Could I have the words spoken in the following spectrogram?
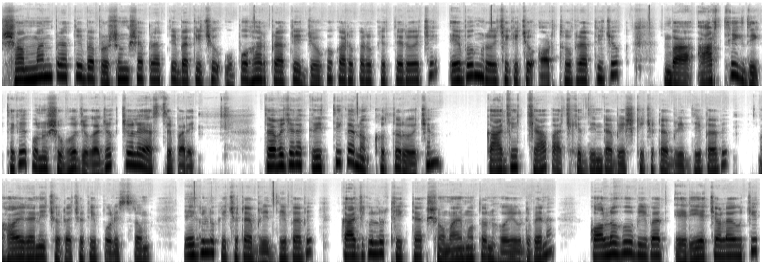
সম্মান প্রাপ্তি বা প্রশংসা প্রাপ্তি বা কিছু উপহার প্রাপ্তির যোগও কারও কারও ক্ষেত্রে রয়েছে এবং রয়েছে কিছু অর্থপ্রাপ্তি যোগ বা আর্থিক দিক থেকে কোনো শুভ যোগাযোগ চলে আসতে পারে। তবে যারা কৃত্তিকা নক্ষত্র রয়েছেন, কাজের চাপ আজকের দিনটা বেশ কিছুটা বৃদ্ধি পাবে। হয়রানি, ছোটাছুটি, পরিশ্রম, এগুলো কিছুটা বৃদ্ধি পাবে। কাজগুলো ঠিকঠাক সময় মতন হয়ে উঠবে না। কলহ, বিবাদ এড়িয়ে চলা উচিত।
